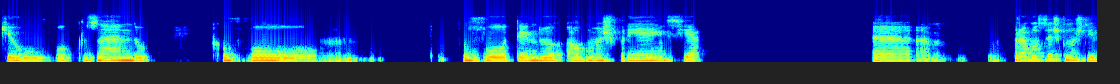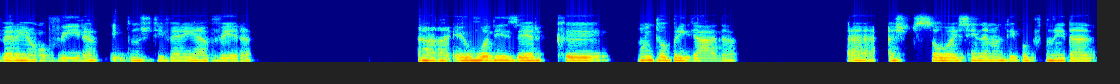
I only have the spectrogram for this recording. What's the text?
que eu vou cruzando, que vou, que vou tendo alguma experiência. Ehm, para vocês que nos estiverem a ouvir e que nos estiverem a ver, ah, eu vou dizer que muito obrigada. Ah, as pessoas, se ainda não tive a oportunidade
